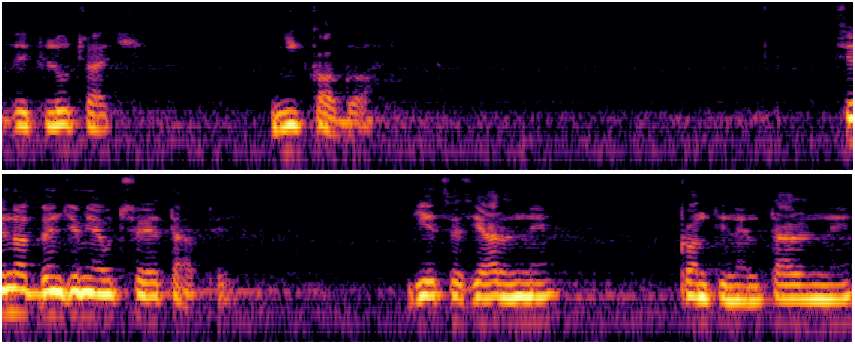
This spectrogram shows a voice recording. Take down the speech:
wykluczać nikogo. Synod będzie miał trzy etapy: diecezjalny, kontynentalny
